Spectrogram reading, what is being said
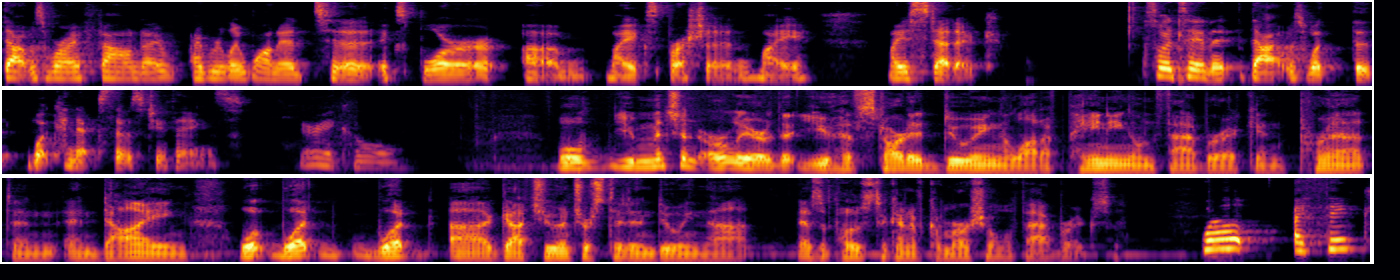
that was where I found I, I really wanted to explore um, my expression, my my aesthetic. So I'd say that that was what the what connects those two things. Very cool. Well, you mentioned earlier that you have started doing a lot of painting on fabric and print and, and dyeing. What what what uh, got you interested in doing that as opposed to kind of commercial fabrics? Well, I think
